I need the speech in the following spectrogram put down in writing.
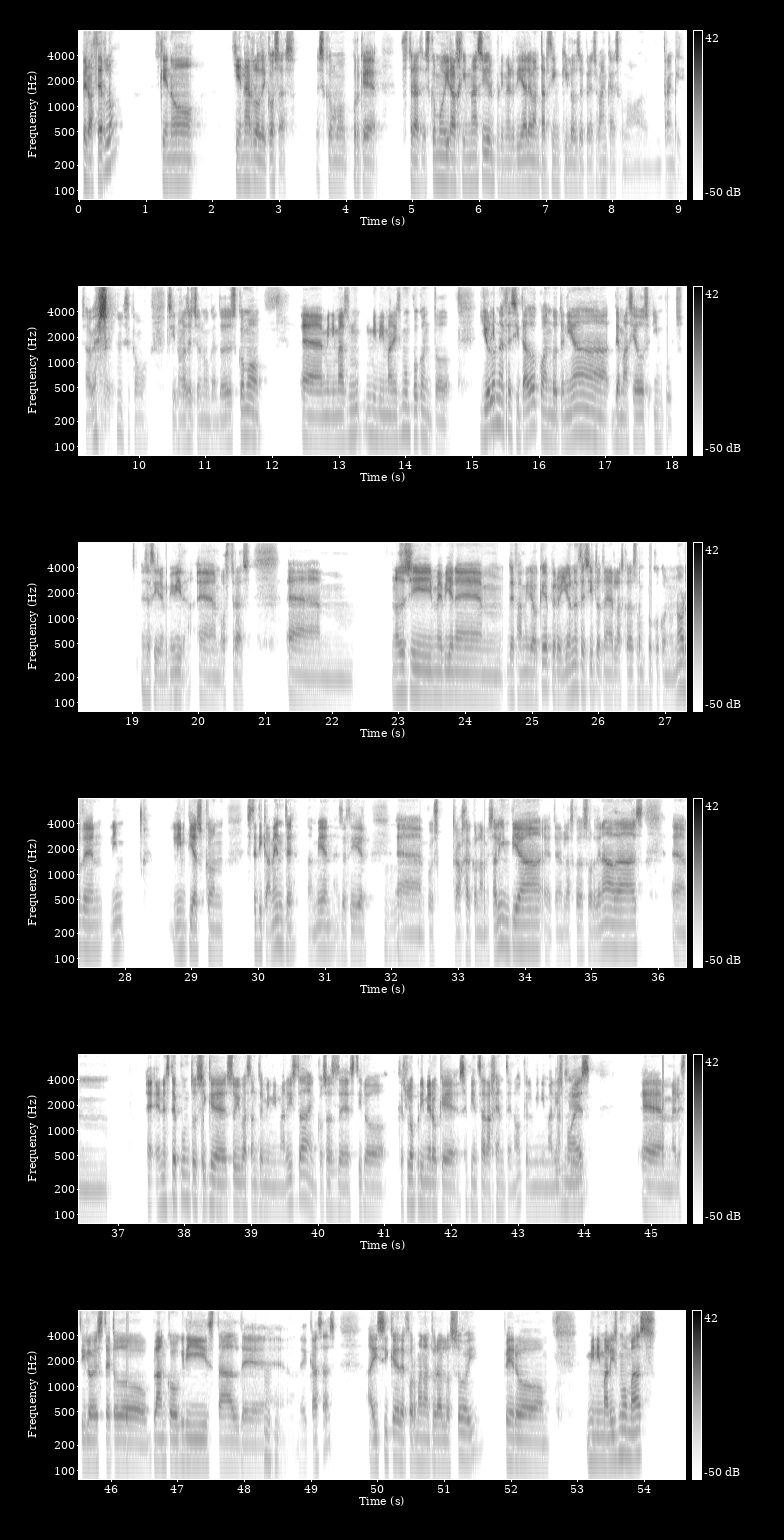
pero hacerlo que no llenarlo de cosas. Es como, porque, ostras, es como ir al gimnasio y el primer día levantar 100 kilos de press banca. Es como, tranqui, ¿sabes? Es como, si no lo has hecho nunca. Entonces, es como eh, minimalismo un poco en todo. Yo lo he necesitado cuando tenía demasiados inputs. Es decir, en mi vida. Em, ostras, em, no sé si me viene de familia o qué, pero yo necesito tener las cosas un poco con un orden, limpias con estéticamente también, es decir, eh, pues trabajar con la mesa limpia, eh, tener las cosas ordenadas. Em, e-, en este punto sí que soy bastante minimalista en cosas de estilo, que es lo primero que se piensa la gente, ¿no? Que el minimalismo es em, el estilo este todo blanco, gris, tal, de, de casas. Ahí sí que de forma natural lo soy, pero minimalismo más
